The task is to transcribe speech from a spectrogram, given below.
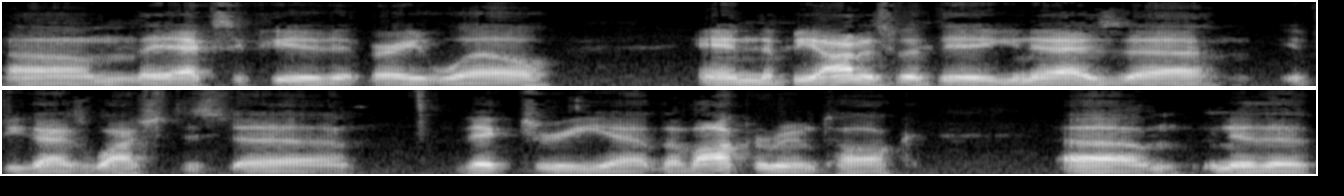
Um, they executed it very well. And to be honest with you, you know, as uh, if you guys watched this uh, victory, uh, the locker room talk, um, you know, the,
